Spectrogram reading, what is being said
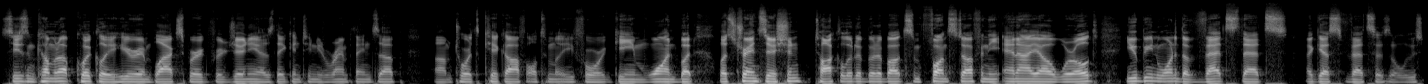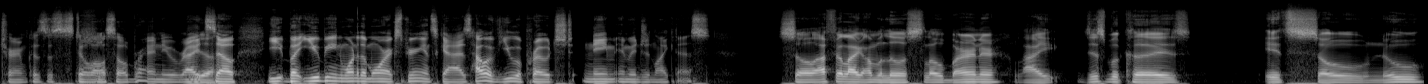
Season coming up quickly here in Blacksburg, Virginia, as they continue to ramp things up um, towards kickoff ultimately for game one. But let's transition, talk a little bit about some fun stuff in the NIL world. You being one of the vets that's, I guess vets is a loose term because this is still also brand new, right? Yeah. So, you, but you being one of the more experienced guys, how have you approached name, image, and likeness? So I feel like I'm a little slow burner, like just because it's so new.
